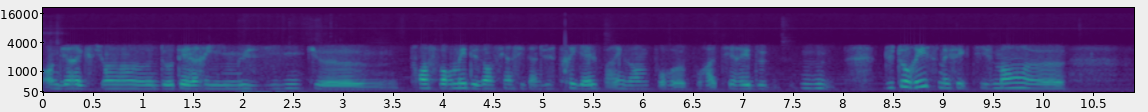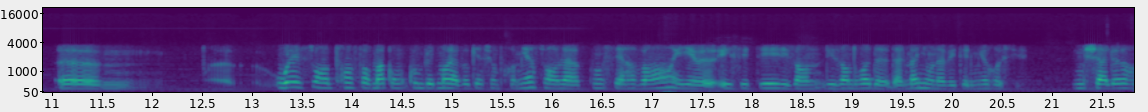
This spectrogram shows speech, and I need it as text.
en direction d'hôtellerie, musique, euh, transformer des anciens sites industriels par exemple pour, euh, pour attirer de, du tourisme effectivement. Euh, ouais, soit en transformant com- complètement la vocation première, soit en la conservant et, et c'était les, en- les endroits d'Allemagne où on avait été le mieux reçus. Une chaleur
